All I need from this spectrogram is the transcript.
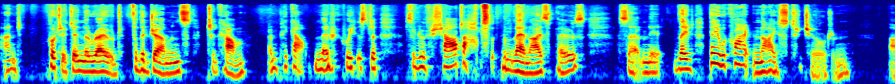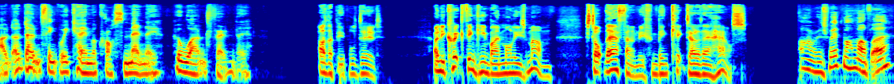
and put it in the road for the Germans to come and pick up. And then we used to sort of shout out at them then, I suppose. Certainly, they they were quite nice to children. I, I don't think we came across many who weren't friendly. Other people did. Only quick thinking by Molly's mum stopped their family from being kicked out of their house. I was with my mother,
